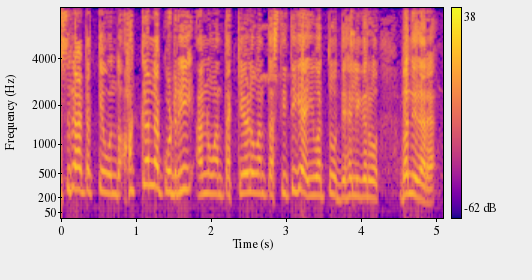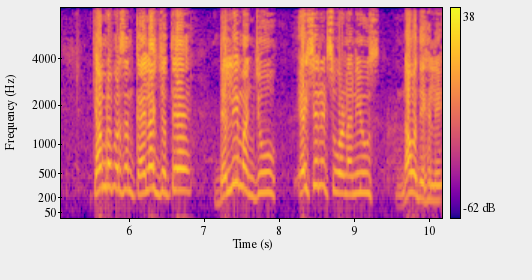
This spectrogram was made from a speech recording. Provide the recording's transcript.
ಉಸಿರಾಟಕ್ಕೆ ಒಂದು ಹಕ್ಕನ್ನ ಕೊಡ್ರಿ ಅನ್ನುವಂಥ ಕೇಳುವಂಥ ಸ್ಥಿತಿಗೆ ಇವತ್ತು ದೆಹಲಿಗರು ಬಂದಿದ್ದಾರೆ. ಕ್ಯಾಮ್ರಾ ಪರ್ಸನ್ ಕೈಲಾಶ್ ಜೊತೆ ಡೆಲ್ಲಿ ಮಂಜು ಏಷ್ಯಾನೆಟ್ ಸುವರ್ಣ ನ್ಯೂಸ್, ನವದೆಹಲಿ.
